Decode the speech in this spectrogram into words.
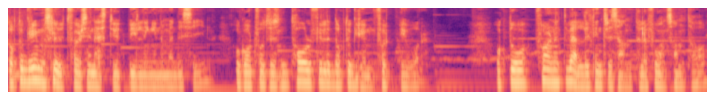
Dr. Grym slutför sin ST-utbildning inom medicin och år 2012 fyller Dr. Grym 40 år. Och då får han ett väldigt intressant telefonsamtal.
